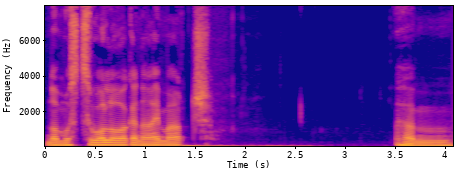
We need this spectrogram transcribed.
noch muss zuschauen, ein Match. Ähm,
